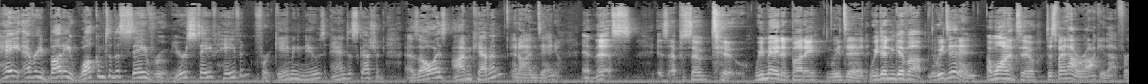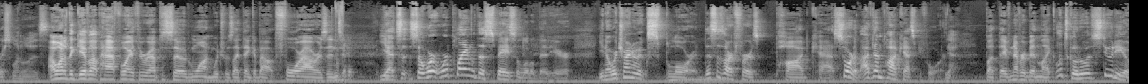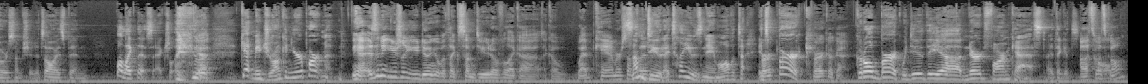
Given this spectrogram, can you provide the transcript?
Hey, everybody, welcome to the Save Room, your safe haven for gaming news and discussion. As always, I'm Kevin, And I'm Daniel. and this is episode two. We made it, buddy. We did. We didn't give up. We didn't. I wanted to. Despite how rocky that first one was. I wanted to give up halfway through episode one, which was, I think, about four hours into it. Yeah, so, so we're, we're playing with this space a little bit here. You know, we're trying to explore it. This is our first podcast, sort of. I've done podcasts before. Yeah. But they've never been like, let's go to a studio or some shit. It's always been, well, like this, actually. Yeah. Get me drunk in your apartment. Yeah, isn't it usually you doing it with like some dude over like a like a webcam or something? Some dude, I tell you his name all the time. It's Burke. Burke, okay. Good old Burke. We do the uh, Nerd Farmcast. I think it's. Oh, that's what it's called?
